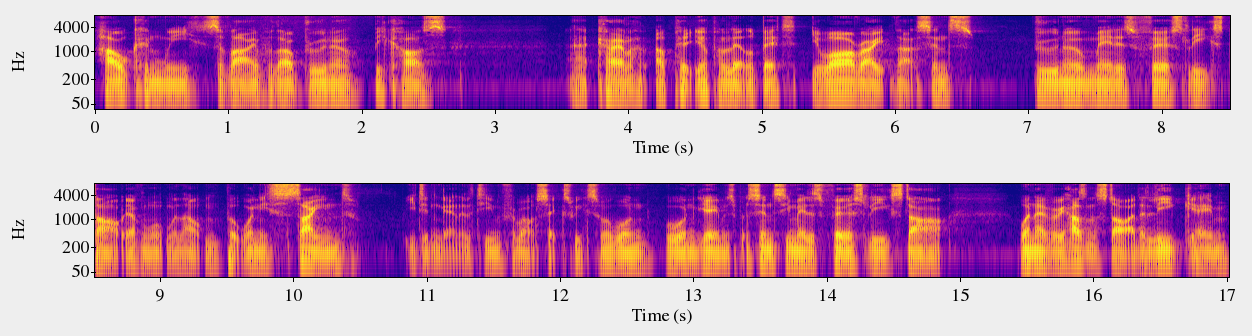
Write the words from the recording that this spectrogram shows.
how can we survive without Bruno? Because, uh, Kyle, I'll pick you up a little bit. You are right that since Bruno made his first league start, we haven't won without him. But when he signed, he didn't get into the team for about six weeks and we won, we won games. But since he made his first league start, whenever he hasn't started a league game,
